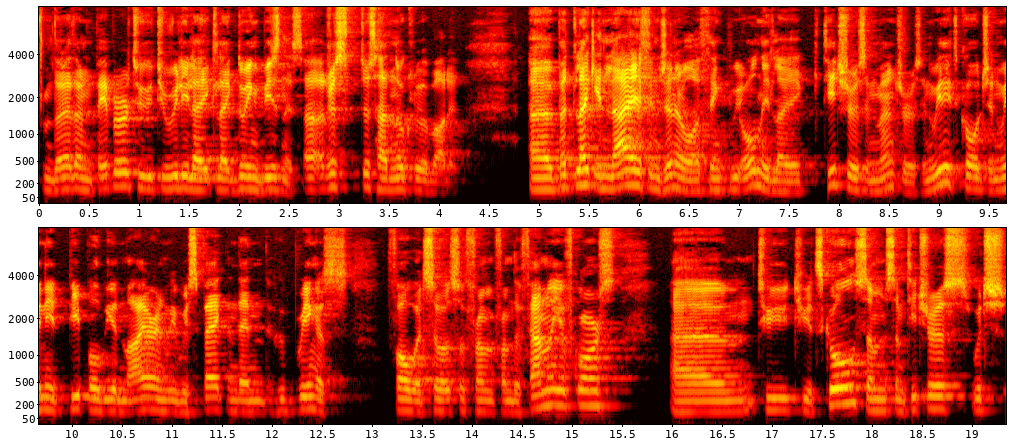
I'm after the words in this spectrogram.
from the leather and paper to, to really like like doing business. I just just had no clue about it. Uh, but like in life in general, I think we all need like teachers and mentors, and we need coach, and we need people we admire and we respect, and then who bring us forward. So so from from the family, of course, um, to to at school, some some teachers which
